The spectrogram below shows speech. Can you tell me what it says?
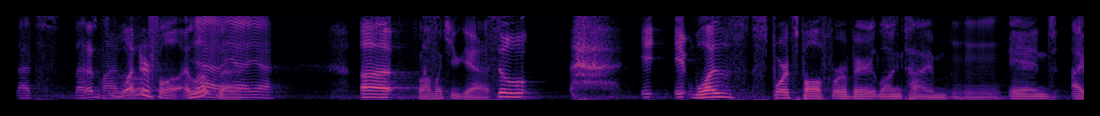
that's that's, That's my little- wonderful. I love yeah, that. Yeah, yeah. Plum, what you got? So it it was sports ball for a very long time, Mm-hmm. and I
